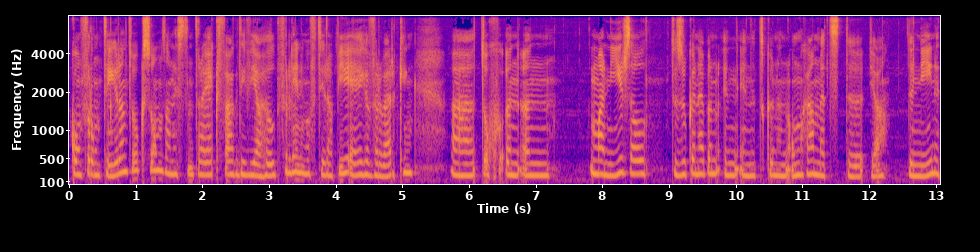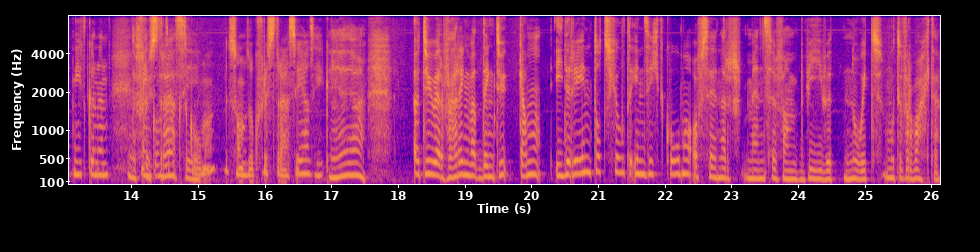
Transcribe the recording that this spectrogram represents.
confronterend ook soms. Dan is het een traject vaak die via hulpverlening of therapie, eigen verwerking, uh, toch een, een manier zal te zoeken hebben in, in het kunnen omgaan met de, ja, de nee, het niet kunnen de frustratie. komen. Soms ook frustratie, ja zeker. Ja, ja. Uit uw ervaring, wat denkt u, kan iedereen tot schuldinzicht komen? Of zijn er mensen van wie we het nooit moeten verwachten?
